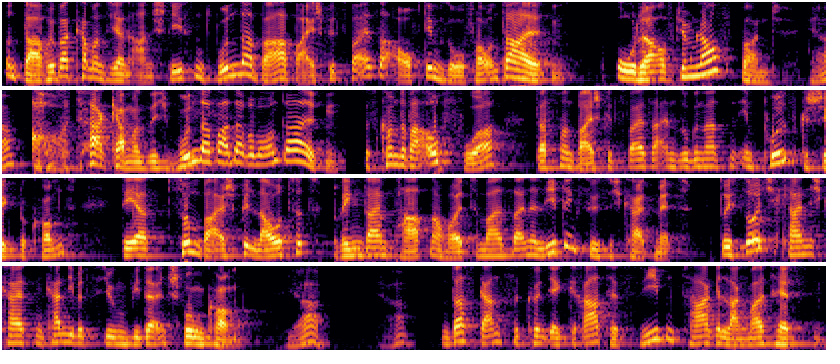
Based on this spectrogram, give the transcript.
Und darüber kann man sich dann anschließend wunderbar beispielsweise auf dem Sofa unterhalten. Oder auf dem Laufband, ja? Auch da kann man sich wunderbar darüber unterhalten. Es kommt aber auch vor, dass man beispielsweise einen sogenannten Impuls geschickt bekommt, der zum Beispiel lautet, bring deinem Partner heute mal seine Lieblingssüßigkeit mit. Durch solche Kleinigkeiten kann die Beziehung wieder in Schwung kommen. Ja, und das Ganze könnt ihr gratis sieben Tage lang mal testen.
